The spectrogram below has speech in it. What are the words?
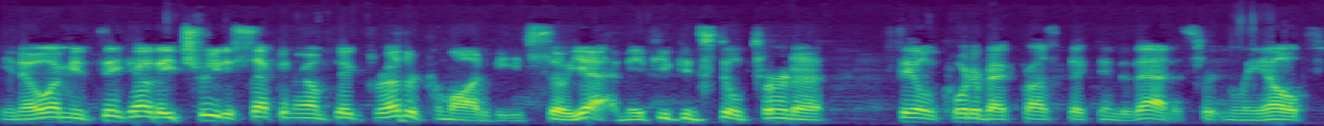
You know, I mean, think how they treat a second round pick for other commodities. So, yeah, I mean, if you can still turn a failed quarterback prospect into that, it certainly helps.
